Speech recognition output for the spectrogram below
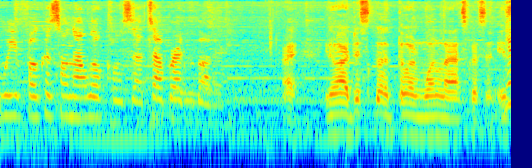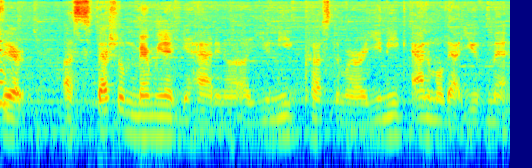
We focus on our locals. That's our bread and butter. All right. You know, I'm just going to throw in one last question. Is Yeah. there a special memory that you had, you know, a unique customer, a unique animal that you've met?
